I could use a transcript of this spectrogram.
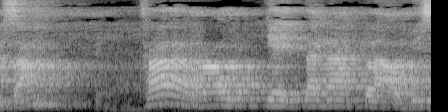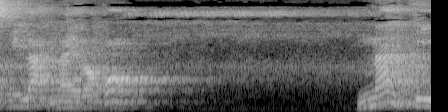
ำซ้ำถ้าเราเจตนากล่าวบิสมิลลาห์ในรอก นั่นคือ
